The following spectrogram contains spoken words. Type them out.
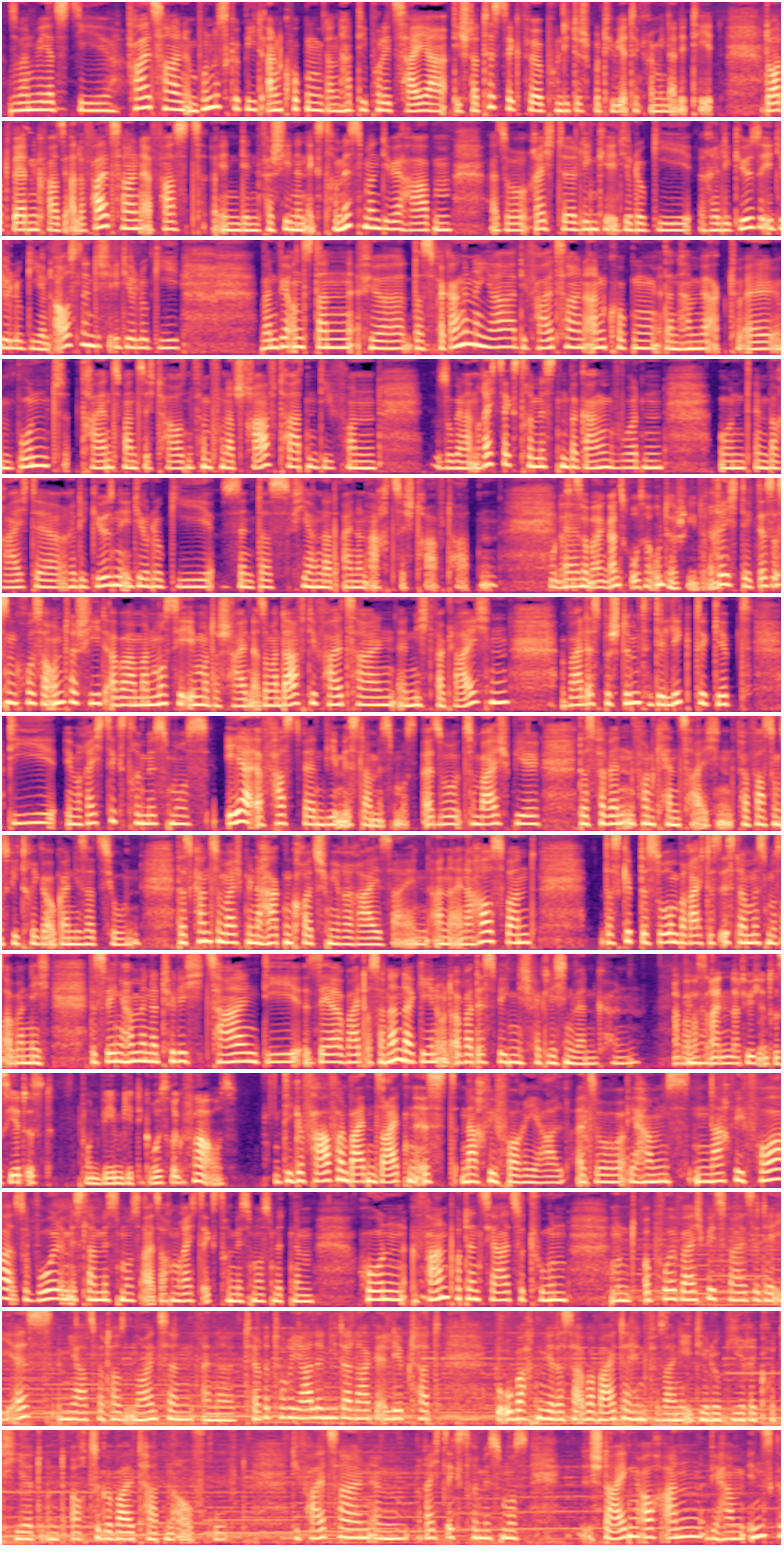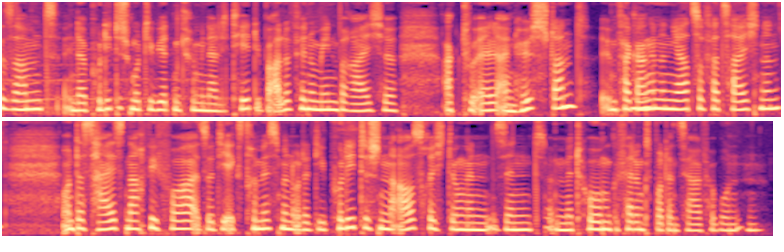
Also wenn wir jetzt die Fallzahlen im Bundesgebiet angucken, dann hat die Polizei ja die Statistik für politisch motivierte Kriminalität. Dort werden quasi alle Fallzahlen erfasst in den verschiedenen Extremismen, die wir haben, also rechte, linke Ideologie, religiöse Ideologie und ausländische Ideologie. Wenn wir uns dann für das vergangene Jahr die Fallzahlen angucken, dann haben wir aktuell im Bund 23.500 Straftaten, die von sogenannten Rechtsextremisten begangen wurden. Und im Bereich der religiösen Ideologie sind das 481 Straftaten. Und das ähm, ist aber ein ganz großer Unterschied. Oder? Richtig, das ist ein großer Unterschied, aber man muss hier eben unterscheiden. Also man darf die Fallzahlen äh, nicht vergleichen, weil es bestimmte Delikte gibt, die im Rechtsextremismus eher erfasst werden wie im Islamismus. Also zum Beispiel das Verwenden von Kennzeichen verfassungswidriger Organisationen. Das kann zum Beispiel eine Hakenkreuzschmiererei sein an einer Hauswand Das gibt es so im Bereich des Islamismus aber nicht. Deswegen haben wir natürlich Zahlen, die sehr weit auseinandergehen und aber deswegen nicht verglichen werden können. Aber genau. was einen natürlich interessiert ist, von wem geht die größere Gefahr aus? Die Gefahr von beiden Seiten ist nach wie vor real. Also wir haben es nach wie vor sowohl im Islamismus als auch im Rechtsextremismus mit einem hohen Gefahrenpotenzial zu tun. Und obwohl beispielsweise der IS im Jahr 2019 eine territoriale Niederlage erlebt hat, beobachten wir, dass er aber weiterhin für seine Ideologie rekrutiert und auch zu Gewalttaten aufruft. Die Fallzahlen im Rechtsextremismus steigen auch an. Wir haben insgesamt in der politisch motivierten Kriminalität über alle Phänomenbereiche aktuell einen Höchststand im vergangenen Jahr zu verzeichnen. Und das heißt nach wie vor, also die Extremismen oder die politischen Ausrichtungen sind mit hohem Gefährdungspotenzial verbunden.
